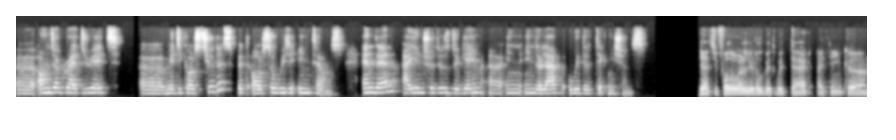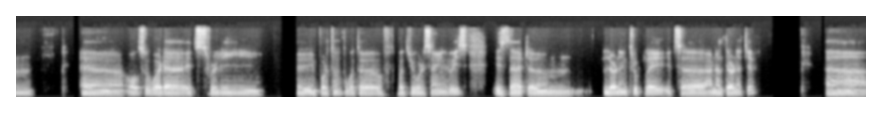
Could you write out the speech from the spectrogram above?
undergraduate uh, medical students, but also with interns. And then I introduced the game uh, in, in the lab with the technicians. Yeah, to follow a little bit with that, I think um, uh, also what uh, it's really uh, important what what you were saying, Luis, is that um, learning through play it's an alternative uh,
